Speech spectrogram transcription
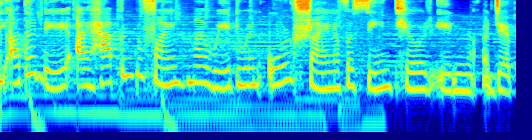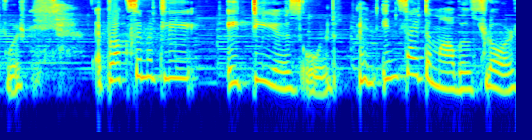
The other day, I happened to find my way to an old shrine of a saint here in Jaipur, approximately 80 years old, and inside the marble floor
